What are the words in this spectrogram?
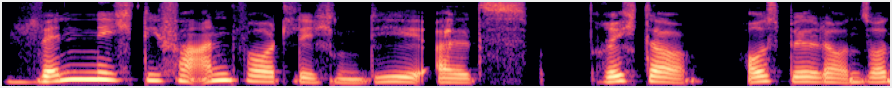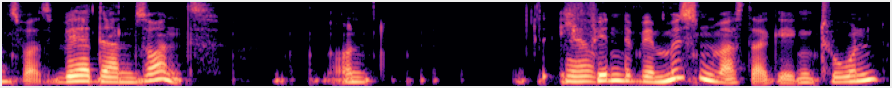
wenn nicht die Verantwortlichen, die als Richter, Ausbilder und sonst was, wer dann sonst? Und ich ja. finde, wir müssen was dagegen tun,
